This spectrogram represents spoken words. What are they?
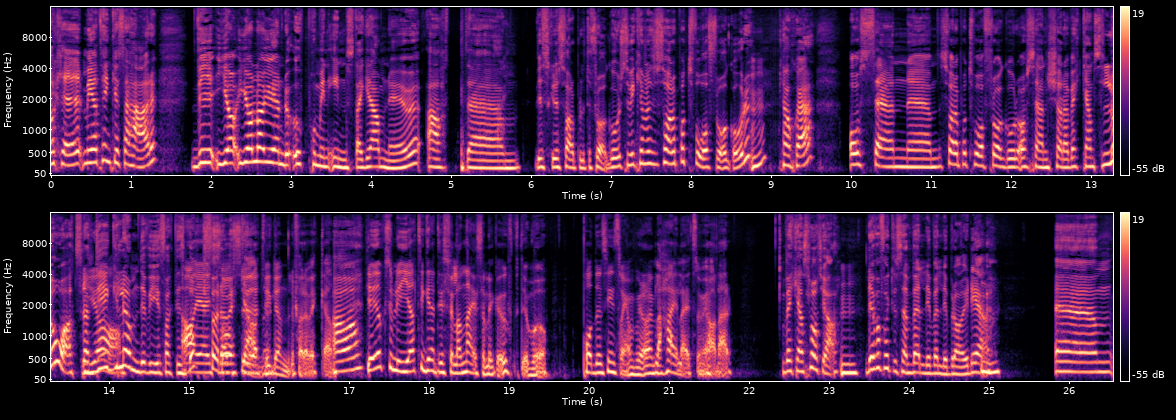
Okej, men jag tänker så här. Vi, jag, jag la ju ändå upp på min Instagram nu att ehm, vi skulle svara på lite frågor. Så vi kan väl svara på två frågor kanske. Och sen eh, svara på två frågor och sen köra veckans låt. För Ja. det glömde vi ju faktiskt Ja, bort jag är förra så veckan. att vi glömde det förra veckan. Ja. Jag, också, jag tycker att det är så nice att lägga upp det på poddens Instagram, våra lilla highlights som vi har där. Veckans låt ja. Mm. Det var faktiskt en väldigt väldigt bra idé. Ehm,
